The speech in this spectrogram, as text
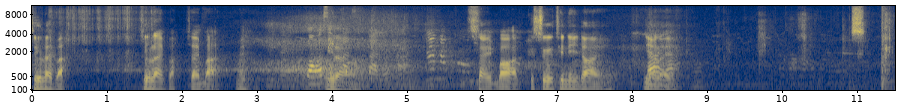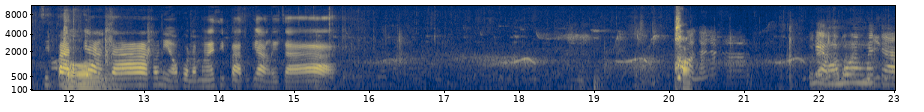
ซื้ออะไรปะซื้ออะไรปะใส่บาทไม่กล่องละมีสิบอะไร บาทวะสิบบาทเลยค่ะใส่บาทไปซื้อที่นี่ได้ นี่อะไรสิบบาทอ๋อ ทุกอย่างจ้าข้าวเหนียวผลไม้สิบบาททุกอย่างเลยจ้าผักเนี่ยมะม่วงไหมจ๊ะ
